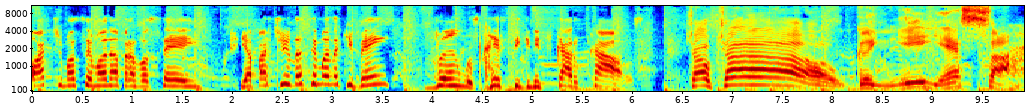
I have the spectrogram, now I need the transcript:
ótima semana para vocês. E a partir da semana que vem, vamos ressignificar o caos. Tchau, tchau! Ganhei essa!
